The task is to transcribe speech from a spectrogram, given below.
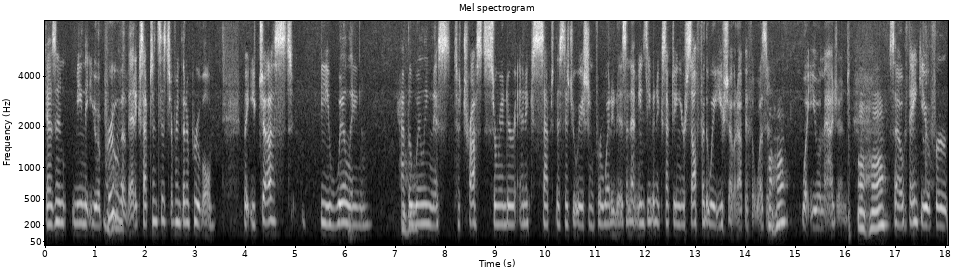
doesn't mean that you approve mm-hmm. of it. Acceptance is different than approval, but you just be willing, have mm-hmm. the willingness to trust, surrender, and accept the situation for what it is. And that means even accepting yourself for the way you showed up if it wasn't mm-hmm what you imagined. Mm-hmm. So thank you for,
